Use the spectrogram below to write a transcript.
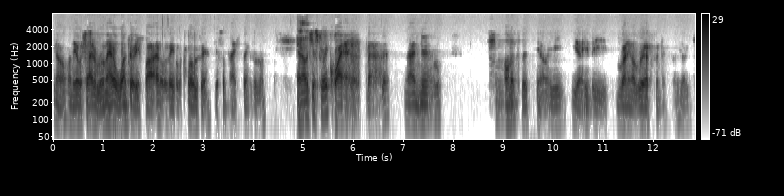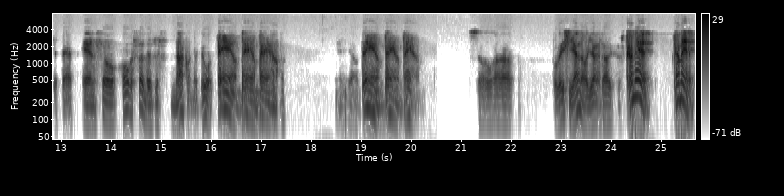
you know, on the other side of the room. I had a 135. I was able to close in, get some nice things with them. And I was just very quiet about it. And I knew some moments that, you know, he, you know, he'd be running a riff and, you know, get that. And so all of a sudden there's this knock on the door. Bam, bam, bam. You know, bam, bam, bam. So, uh, Feliciano out, come in, come in.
